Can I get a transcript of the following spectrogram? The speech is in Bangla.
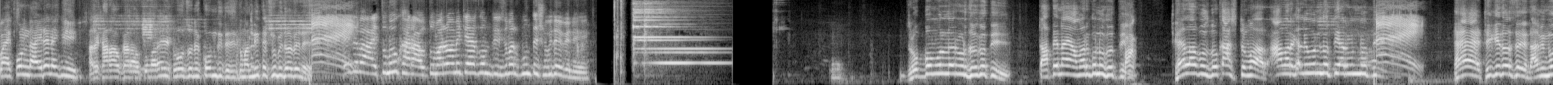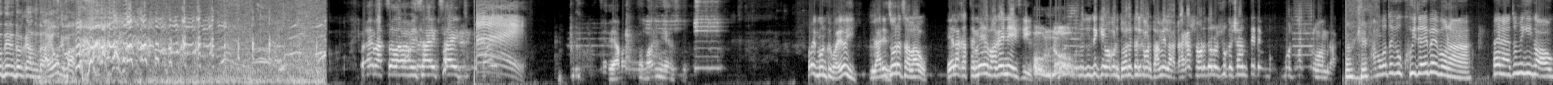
ভাই কোনটা? এটা নাকি? আরে খারাও খারাও তোমার একটু ওজনে কম দিতেছি তোমার নিতে সুবিধা হবে না। এই যে ভাই তুমিও খারাপ তোমারও আমি টাকা কম দিচ্ছি তোমার গুনতে সুবিধা হইবে না। দ্রব্যমূল্যের ঊর্ধ্বগতি তাতে নাই আমার কোনো ক্ষতি। ঠেলা বুঝব কাস্টমার আমার খালি উন্নতি আর উন্নতি। হ্যাঁ ঠিকই ধরছেন আমি মুদির দোকানদার। সাইড সাইড আমার তো ওই মন্টু ভাই ওই গাড়ি জোরে চালাও। এলাকা থেকে ভাগাই নিয়েছি যদি কেউ আবার ধরে তাহলে আমার ঝামেলা। ঢাকা শহরে দিল সুখে শান্তিতে বসবাস করব আমরা। আমাকে তো কেউ খুঁজেই পাইবো না। তাই না? তুমি কি কও?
